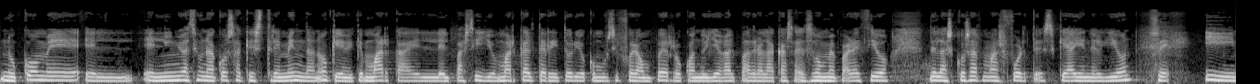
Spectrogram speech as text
no come, el, el niño hace una cosa que es tremenda, ¿no? Que, que marca el, el, pasillo, marca el territorio como si fuera un perro cuando llega el padre a la casa. Eso me pareció de las cosas más fuertes que hay en el guion. Sí. Y,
